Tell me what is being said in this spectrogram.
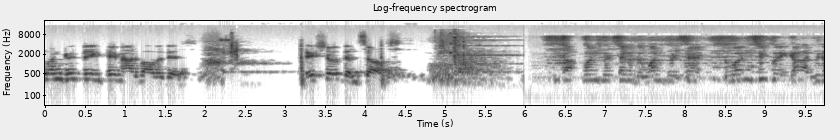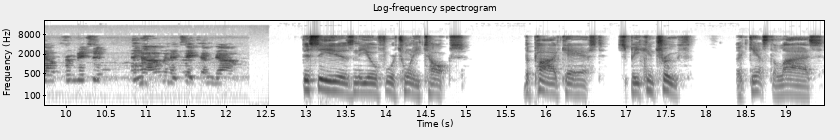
one good thing came out of all of this. They showed themselves. Top one percent of the one percent, the ones who play God without permission, and now I'm going to take them down. This is Neo 420 Talks, the podcast speaking truth against the lies.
